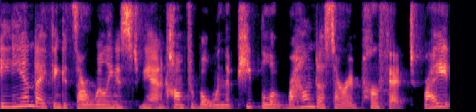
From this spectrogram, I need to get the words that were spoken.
And I think it's our willingness to be uncomfortable when the people around us are imperfect, right?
